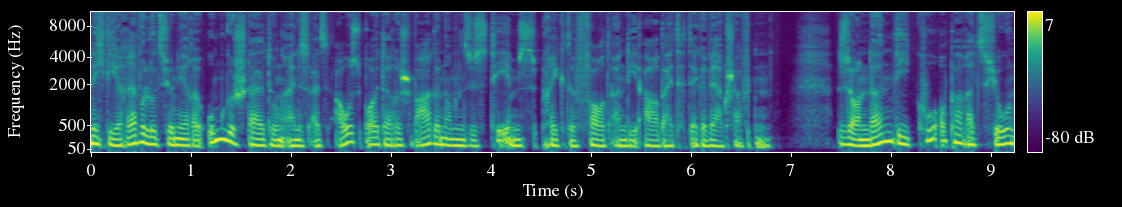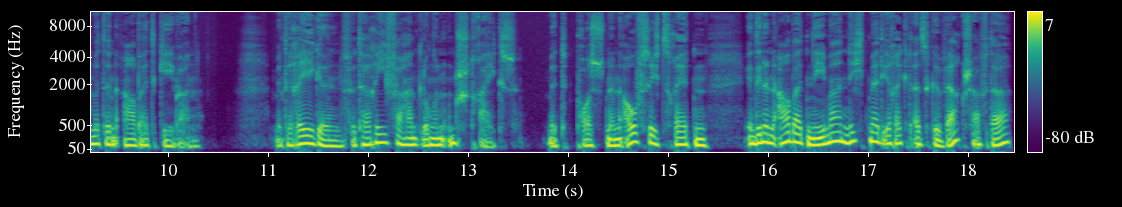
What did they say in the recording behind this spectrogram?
nicht die revolutionäre Umgestaltung eines als ausbeuterisch wahrgenommenen Systems prägte fortan die Arbeit der Gewerkschaften, sondern die Kooperation mit den Arbeitgebern, mit Regeln für Tarifverhandlungen und Streiks, mit Posten in Aufsichtsräten, in denen Arbeitnehmer nicht mehr direkt als Gewerkschafter,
